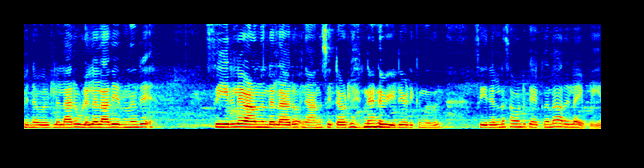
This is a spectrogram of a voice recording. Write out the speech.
പിന്നെ വീട്ടിലെല്ലാവരും ഉള്ളിലെല്ലാവരും ഇരുന്നിട്ട് സീരിയൽ കാണുന്നുണ്ട് എല്ലാവരും. ഞാൻ സിറ്റ് ഔട്ടിൽ തന്നെയാണ് വീഡിയോ എടുക്കുന്നത്. സീരിയലിന്റെ സൗണ്ട് കേൾക്കുന്നുണ്ടോ അറിയില്ല. ഇപ്പോൾ ഈ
